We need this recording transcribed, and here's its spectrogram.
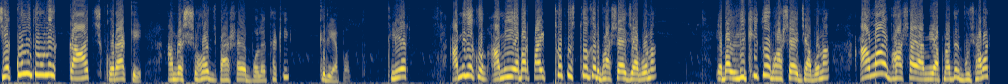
যে কোনো ধরনের কাজ করাকে আমরা সহজ ভাষায় বলে থাকি ক্রিয়াপদ। ক্লিয়ার আমি দেখুন, আমি আবার পাঠ্যপুস্তকের ভাষায় যাব না, এবার লিখিত ভাষায় যাব না। আমার ভাষায় আমি আপনাদের বোঝাবার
